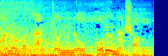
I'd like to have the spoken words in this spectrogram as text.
মানবতার জন্য করুণা স্বরূপ।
